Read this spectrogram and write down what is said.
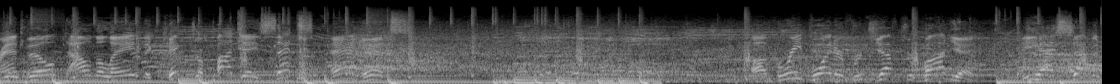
Granville down the lane. The kick, Trepagnier sets and hits. A three-pointer for Jeff Trepagnier. He has seven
